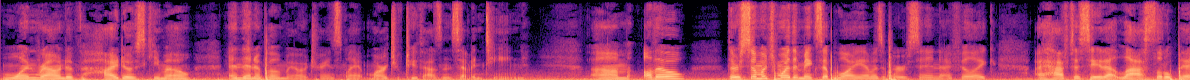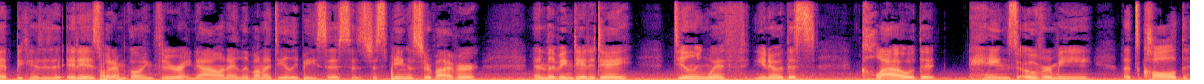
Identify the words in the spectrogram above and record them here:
one round of high dose chemo, and then a bone marrow transplant March of 2017. Um, although there's so much more that makes up who I am as a person, I feel like I have to say that last little bit because it is what I'm going through right now and I live on a daily basis is just being a survivor and living day to day, dealing with, you know, this cloud that hangs over me that's called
